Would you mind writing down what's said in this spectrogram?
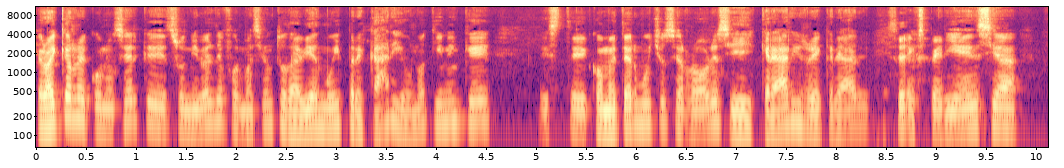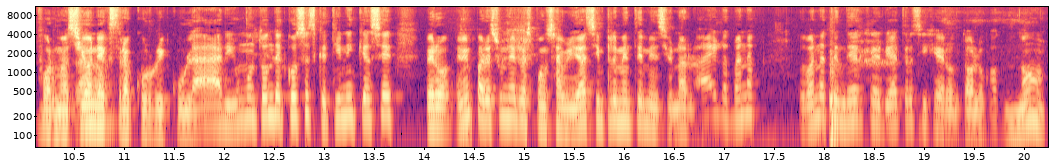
pero hay que reconocer que su nivel de formación todavía es muy precario, ¿no? Tienen que este, cometer muchos errores y crear y recrear experiencia, formación extracurricular y un montón de cosas que tienen que hacer, pero a mí me parece una irresponsabilidad simplemente mencionar, ay, los van a, los van a atender geriatras y gerontólogos. No,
